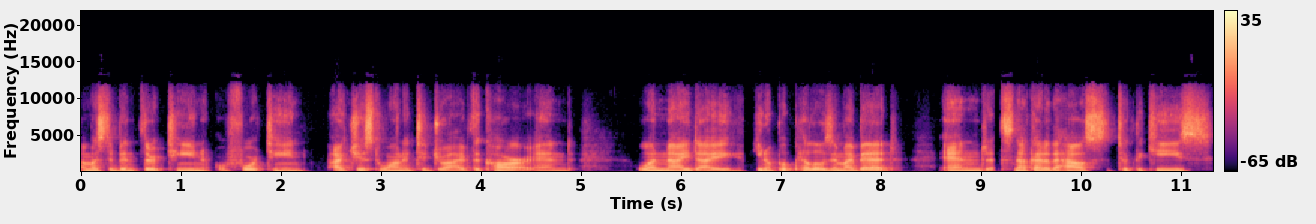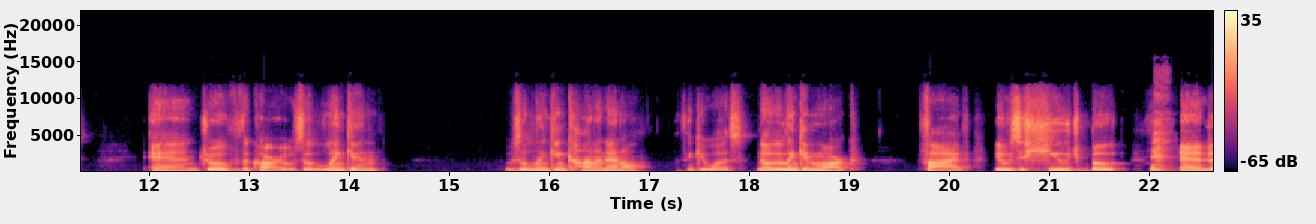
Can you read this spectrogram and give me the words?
i must have been 13 or 14 i just wanted to drive the car. And one night i you know put pillows in my bed and snuck out of the house took the keys and drove the car. It was a lincoln it was a lincoln continental I think it was. No, the Lincoln Mark Five. It was a huge boat, and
